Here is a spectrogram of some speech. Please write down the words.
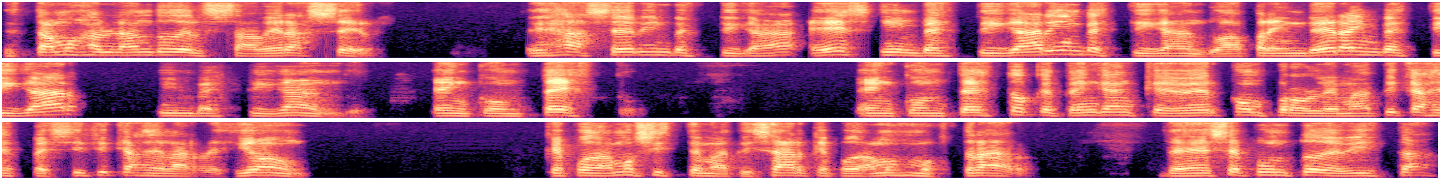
estamos hablando del saber hacer. Es hacer investigar, es investigar investigando, aprender a investigar investigando en contexto, en contexto que tengan que ver con problemáticas específicas de la región, que podamos sistematizar, que podamos mostrar. Desde ese punto de vista,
